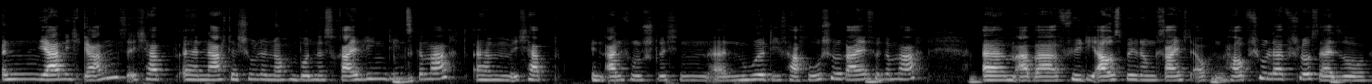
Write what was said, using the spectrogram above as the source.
Ähm, ja, nicht ganz. Ich habe äh, nach der Schule noch einen Bundesfreiwilligendienst mhm. gemacht. Ähm, ich habe in Anführungsstrichen äh, nur die Fachhochschulreife mhm. gemacht. Ähm, aber für die Ausbildung reicht auch ein Hauptschulabschluss. Also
